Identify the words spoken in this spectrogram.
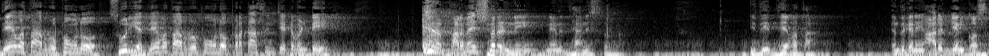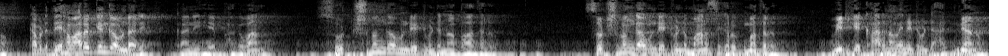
దేవతా రూపంలో సూర్య దేవతా రూపంలో ప్రకాశించేటువంటి పరమేశ్వరుణ్ణి నేను ధ్యానిస్తున్నా. ఇది దేవత. ఎందుకని? ఆరోగ్యం కోసం. కాబట్టి దేహం ఆరోగ్యంగా ఉండాలి. కానీ హే భగవాన్ సూక్ష్మంగా ఉండేటువంటి నా బాధలు సూక్ష్మంగా ఉండేటువంటి మానసిక రుగ్మతలు వీటికి కారణమైనటువంటి అజ్ఞానం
